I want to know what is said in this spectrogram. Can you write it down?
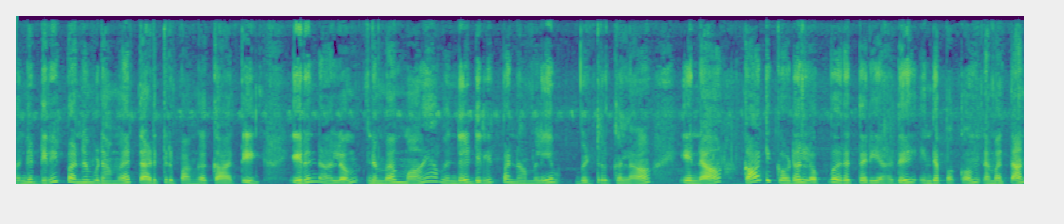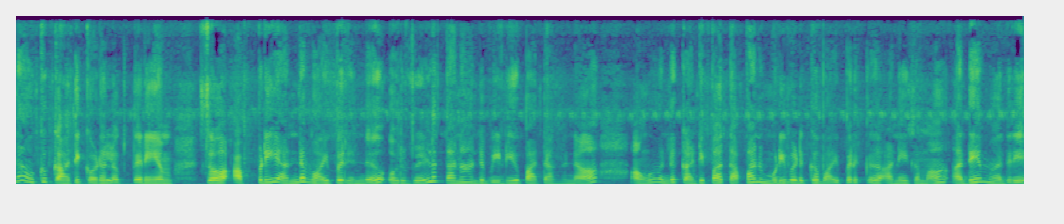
வந்து டிலீட் பண்ண விடாமல் தடுத்திருப்பாங்க கார்த்திக். இருந்தாலும் நம்ம மாயா வந்து டிலீட் பண்ணாமலே விட்டுருக்கலாம். ஏன்னா கார்த்திக்கோட லொக் வர தெரியாது. இந்த பக்கம் நம்ம தனாவுக்கு கார்த்திக்கோட லொக் தெரியும். ஸோ அப்படி அந்த வாய்ப்பு இருந்து ஒரு வேளை தனா அந்த வீடியோ பார்த்தாங்கன்னா அவங்க வந்து கண்டிப்பாக தப்பான முடிவெடுக்க வாய்ப்பு இருக்குது அநேகமாக அதே மாதிரி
